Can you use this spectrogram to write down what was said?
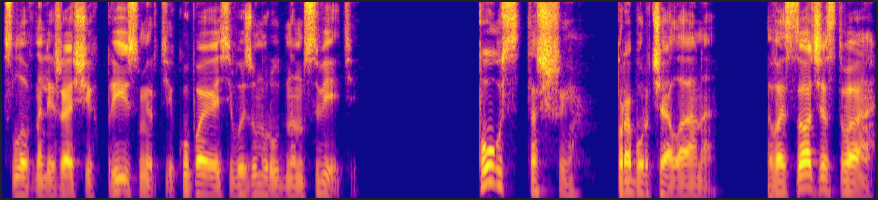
словно лежащих при смерти, купаясь в изумрудном свете. «Пустоши!» — пробурчала она. «Высочество!»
